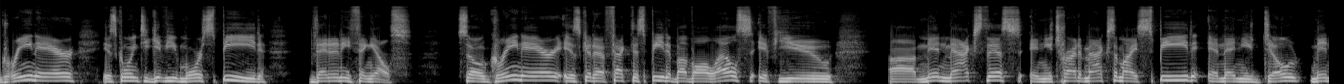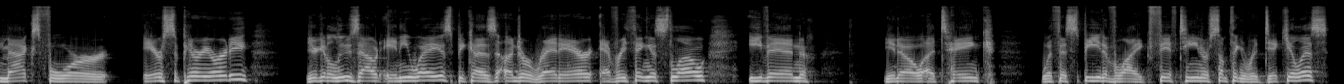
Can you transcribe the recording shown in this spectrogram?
green air is going to give you more speed than anything else. So green air is going to affect the speed above all else. If you uh, min max this and you try to maximize speed and then you don't min max for air superiority, you're going to lose out anyways because under red air, everything is slow. Even, you know, a tank with a speed of like 15 or something ridiculous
